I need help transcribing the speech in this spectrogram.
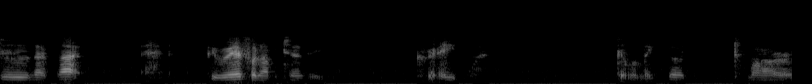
to not, not be ready for an opportunity. Create one that will make your tomorrow.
